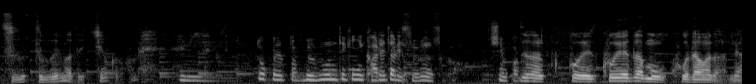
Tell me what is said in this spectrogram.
ずっと上まで行っちゃうかこれ。うん、どこやっぱ部分的に枯れたりするんですか？心拍。だからこういうこういう枝もここダメだね。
